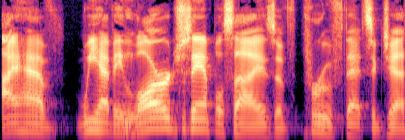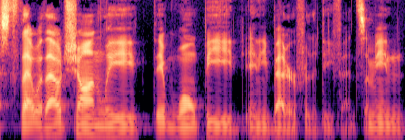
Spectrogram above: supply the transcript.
I have we have a hmm. large sample size of proof that suggests that without Sean Lee, it won't be any better for the defense. I mean,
